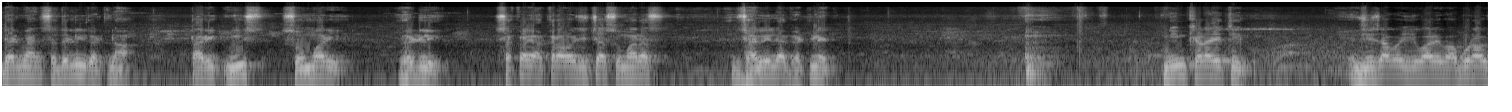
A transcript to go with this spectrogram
दरम्यान सदरील घटना तारीख वीस सोमवारी घडली. सकाळी अकरा वाजेच्या सुमारास झालेल्या घटनेत निमखेडा येथील जिजाबाई हिवाळे बाबूराव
